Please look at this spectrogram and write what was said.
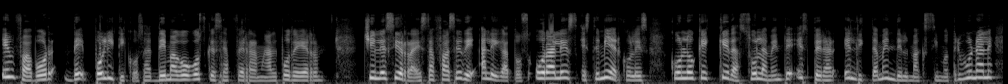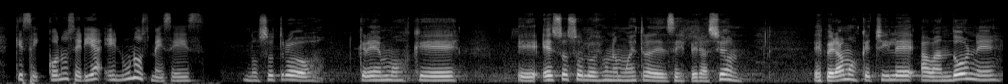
en favor de políticos demagogos que se aferran al poder. Chile cierra esta fase de alegatos orales este miércoles, con lo que queda solamente esperar el dictamen del máximo tribunal que se conocería en unos meses. Nosotros creemos que eh, eso solo es una muestra de desesperación. Esperamos que Chile abandone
